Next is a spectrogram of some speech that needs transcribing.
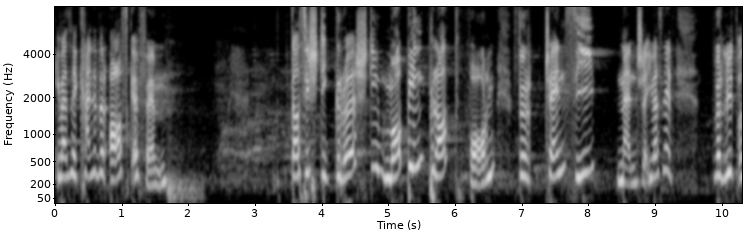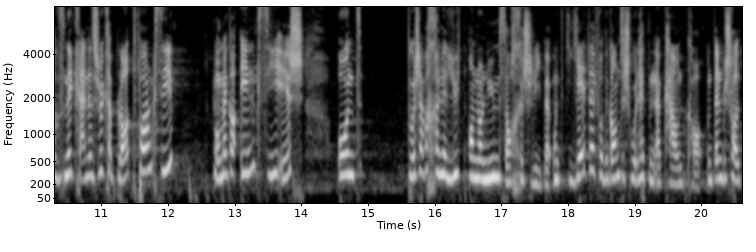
ich weiß nicht, kennt ihr Ask FM? Das ist die grösste Mobbing-Plattform für Gen Z-Menschen. Ich weiß nicht, für Leute, die das nicht kennen, das war wirklich eine Plattform, die mega in war. Und du hast einfach Leute anonym Sachen schreiben Und jeder von der ganzen Schule hat einen Account gehabt. Und dann bist du halt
